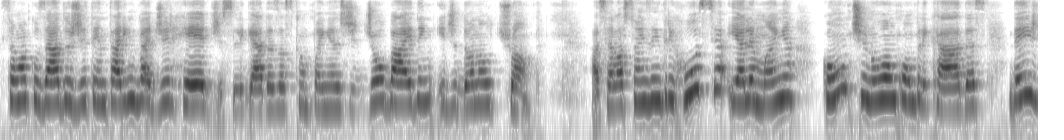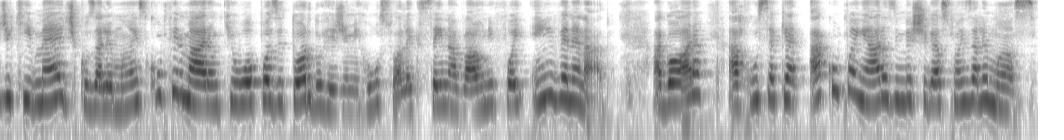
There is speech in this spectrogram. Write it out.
são acusados de tentar invadir redes ligadas às campanhas de Joe Biden e de Donald Trump. As relações entre Rússia e Alemanha continuam complicadas desde que médicos alemães confirmaram que o opositor do regime russo, Alexei Navalny, foi envenenado. Agora, a Rússia quer acompanhar as investigações alemãs.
